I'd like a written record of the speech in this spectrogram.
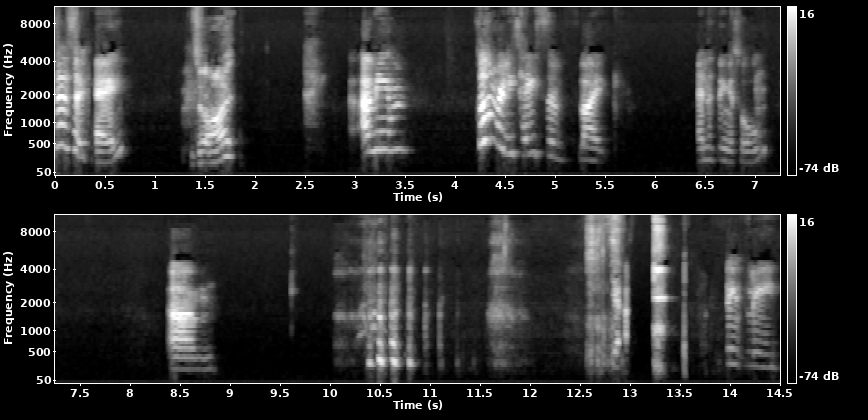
It's okay. Is it all right? I mean, it doesn't really taste of like anything at all. Um, yeah, distinctly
